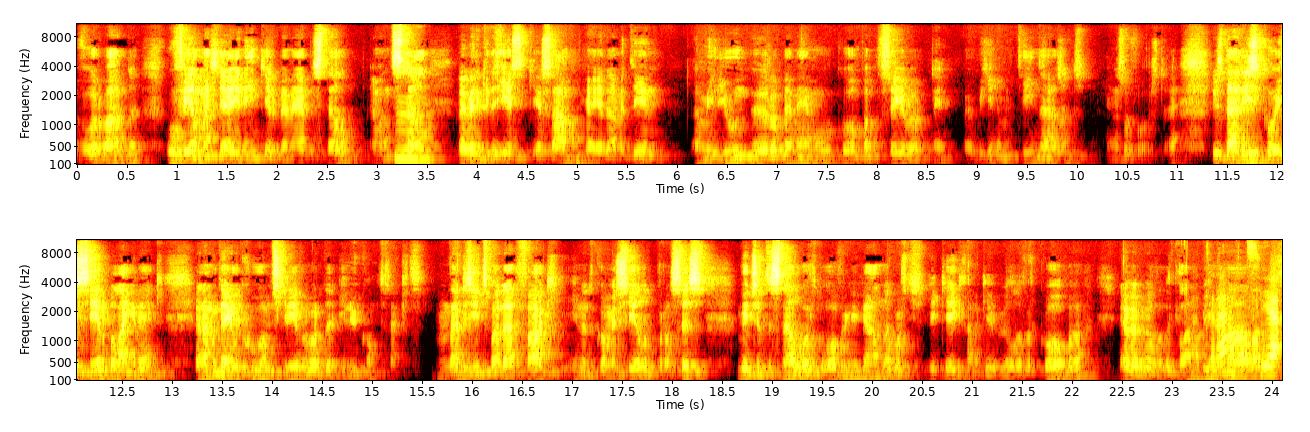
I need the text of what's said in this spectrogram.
voorwaarden? Hoeveel mag jij in één keer bij mij bestellen? Want stel, mm. wij werken de eerste keer samen, ga je dan meteen een miljoen euro bij mij mogen kopen? Of zeggen we, nee, we beginnen met 10.000 enzovoort. Dus dat risico is zeer belangrijk en dat moet eigenlijk goed omschreven worden in uw contract. En dat is iets waar dat vaak in het commerciële proces een beetje te snel wordt overgegaan. Daar wordt gekeken van, oké, we willen verkopen en we willen de klant binnenhalen. Ja.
